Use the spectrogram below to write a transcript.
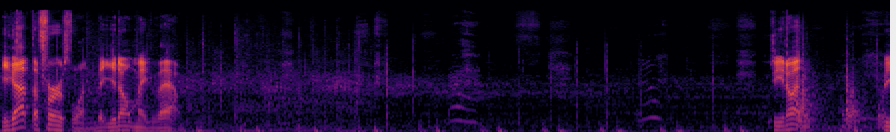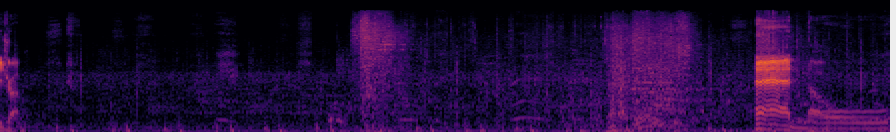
You got the first one, but you don't make that one. So you know what? Redrop. And no.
